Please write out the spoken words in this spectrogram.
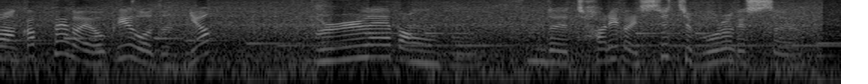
한 카페가 여기거든요. 물레방구. 근데 자리가 있을지 모르겠어요.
